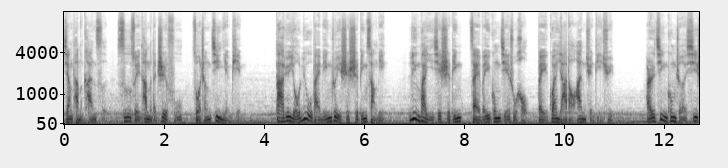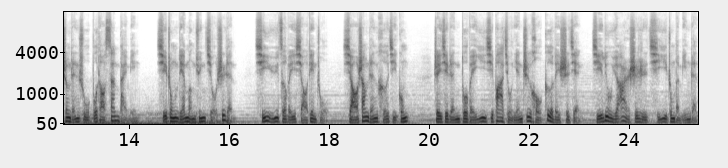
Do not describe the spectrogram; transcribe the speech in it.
将他们砍死，撕碎他们的制服，做成纪念品。大约有六百名瑞士士兵丧命，另外一些士兵在围攻结束后被关押到安全地区，而进攻者牺牲人数不到三百名。其中联盟军九十人，其余则为小店主、小商人和技工。这些人多为一七八九年之后各类事件及六月二十日起义中的名人。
